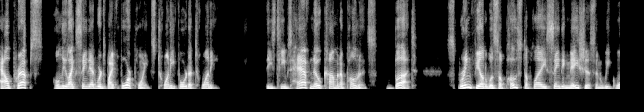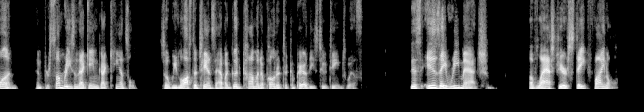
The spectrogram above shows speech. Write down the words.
Cal Preps only like St. Edwards by four points, 24 to 20. These teams have no common opponents, but Springfield was supposed to play St. Ignatius in week one, and for some reason that game got canceled. So we lost a chance to have a good common opponent to compare these two teams with. This is a rematch of last year's state final,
